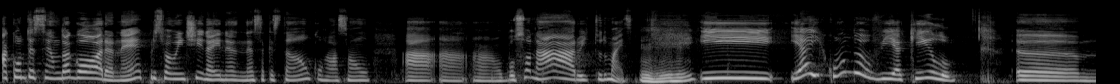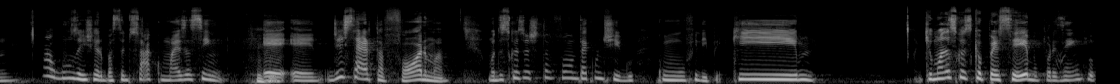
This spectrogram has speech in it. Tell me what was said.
acontecendo agora, né? Principalmente né, né, nessa questão com relação a- a- ao Bolsonaro e tudo mais. E, e aí, quando eu vi aquilo, alguns encheram bastante o saco, mas assim, é, é, de certa forma, uma das coisas que eu estava falando até contigo, com o Felipe, que que uma das coisas que eu percebo, por exemplo,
